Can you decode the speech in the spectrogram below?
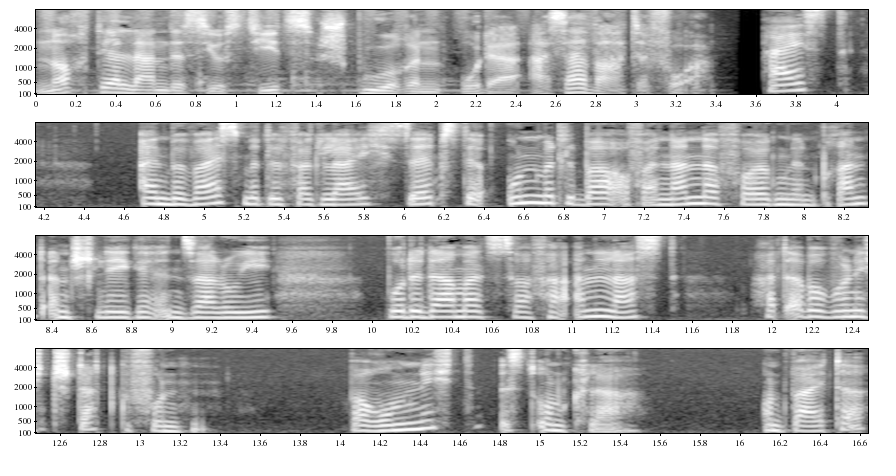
noch der Landesjustiz Spuren oder Asservate vor. Heißt, ein Beweismittelvergleich selbst der unmittelbar aufeinanderfolgenden Brandanschläge in Saarlouis wurde damals zwar veranlasst, hat aber wohl nicht stattgefunden. Warum nicht, ist unklar. Und weiter?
